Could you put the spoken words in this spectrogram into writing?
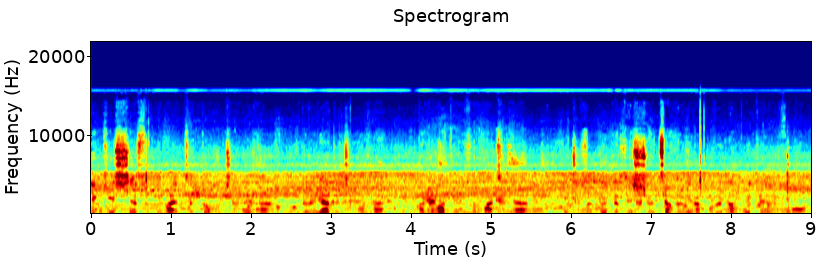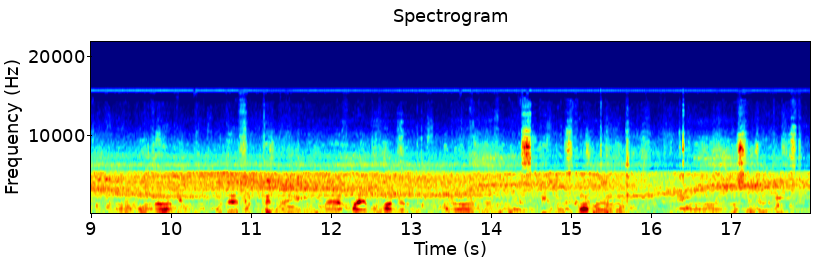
які ще сумніваються в тому, чи можна довіряти, чи можна надавати інформацію. Я хочу закликати, що ця довіра повинна бути, робота буде ефективною і ми маємо намір е, спільно з вами е, досліджувати істину.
